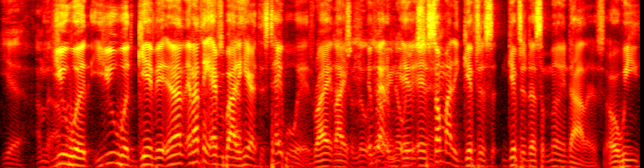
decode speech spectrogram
Yeah. I'm, you would you would give it and I, and I think everybody here at this table is, right? Like if, we had a- already know what if, if somebody gifted us gifted us a million dollars or we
